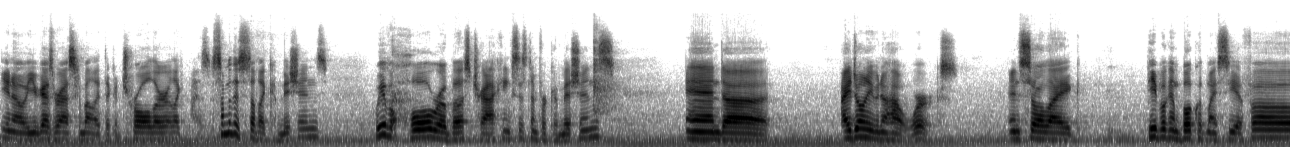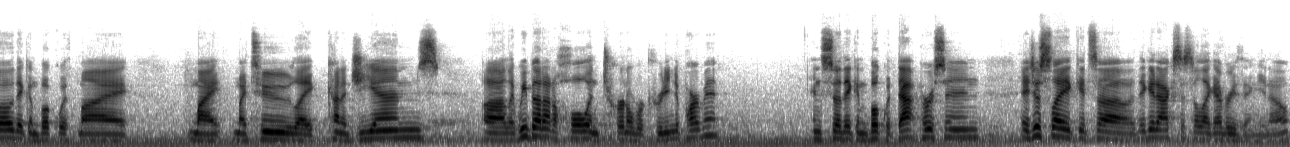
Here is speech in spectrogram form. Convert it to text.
you know, you guys were asking about like the controller, like some of this stuff like commissions. We have a whole robust tracking system for commissions. And uh, I don't even know how it works. And so like people can book with my CFO, they can book with my my my two like kind of GMs. Uh, like we built out a whole internal recruiting department, and so they can book with that person. It's just like it's uh they get access to like everything, you know.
